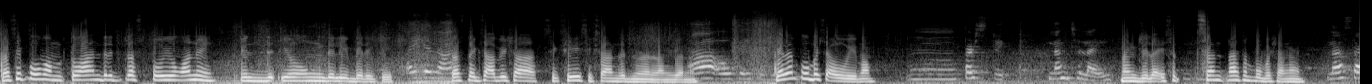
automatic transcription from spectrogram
Kasi po ma'am, 200 plus po yung ano eh, yung, yung delivery fee. Ay, gano'n? Tapos nagsabi siya, 60, 600 na lang gano'n. Ah, okay. Sige. Kailan po ba siya uwi ma'am? Mm, first week ng July. Ng July? Sa, saan, nasan po ba siya ngayon? Nasa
